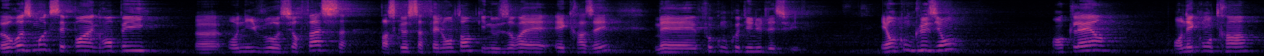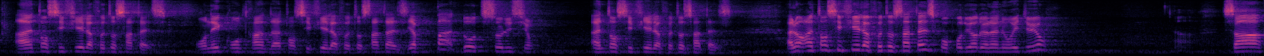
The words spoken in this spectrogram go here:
Heureusement que ce n'est pas un grand pays au niveau surface, parce que ça fait longtemps qu'ils nous auraient écrasés, mais il faut qu'on continue de les suivre. Et en conclusion, en clair, on est contraint à intensifier la photosynthèse. On est contraint d'intensifier la photosynthèse. Il n'y a pas d'autre solution. Intensifier la photosynthèse. Alors, intensifier la photosynthèse pour produire de la nourriture, ça,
